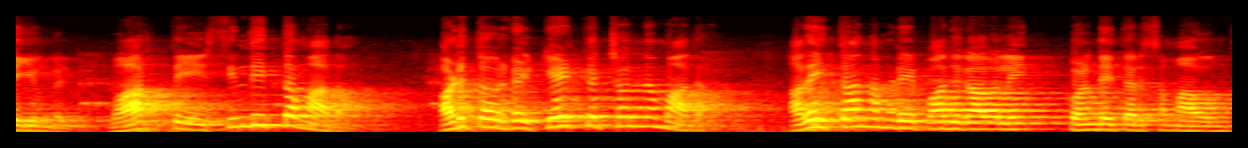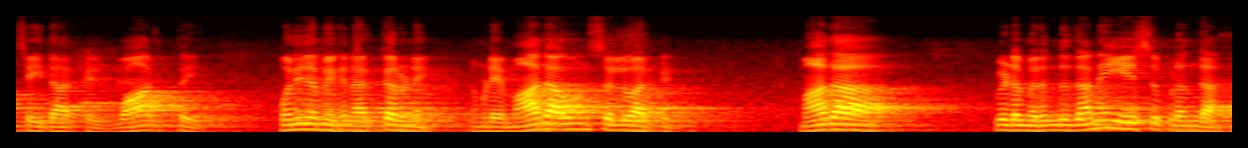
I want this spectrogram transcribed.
செய்யுங்கள். வார்த்தையை சிந்தித்த மாதா அடுத்தவர்கள் கேட்கச் சொன்ன மாதா அதைத்தான் நம்முடைய பாதுகாவலை குழந்தை தரிசனமாகவும் செய்தார்கள். வார்த்தை புனிதமிகு நற்கருணை நம்முடைய மாதாவும் சொல்லுவார்கள். மாதா விடமிருந்து தானே இயேசு பிறந்தார்.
